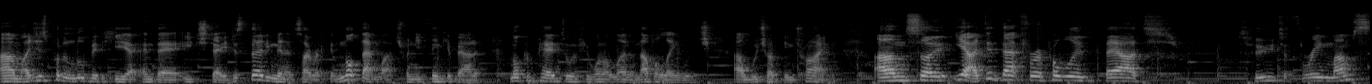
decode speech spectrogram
Um, I just put a little bit here and there each day. Just 30 minutes, I reckon. Not that much when you think about it. Not compared to if you want to learn another language, um, which I've been trying. Um, so, yeah, I did that for probably about two to three months.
